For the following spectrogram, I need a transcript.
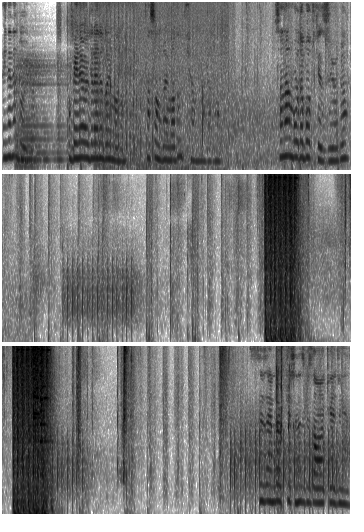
ineni duydum. Bu beni öldüreni duymadım. Nasıl duymadım ki onları? Sanırım burada bot geziyordu. Siz M4'cüsünüz, biz AK'ciyiz.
